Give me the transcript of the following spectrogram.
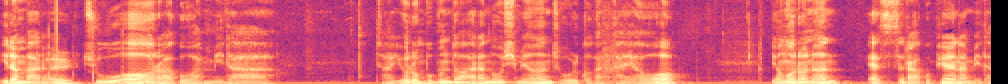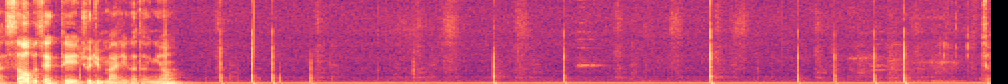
이런 말을 주어라고 합니다. 자, 이런 부분도 알아놓으시면 좋을 것 같아요. 영어로는 s라고 표현합니다. subject의 줄임말이거든요. 자,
